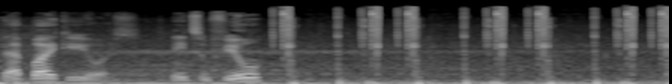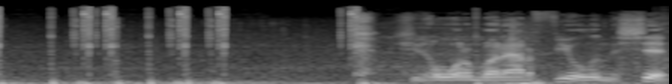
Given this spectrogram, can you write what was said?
That bike of yours. Need some fuel? You don't want to run out of fuel in the shit,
